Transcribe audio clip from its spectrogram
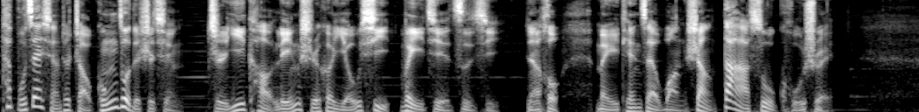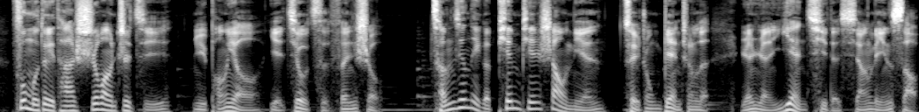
他不再想着找工作的事情，只依靠零食和游戏慰藉自己，然后每天在网上大诉苦水。父母对他失望至极，女朋友也就此分手。曾经那个翩翩少年，最终变成了人人厌弃的祥林嫂。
